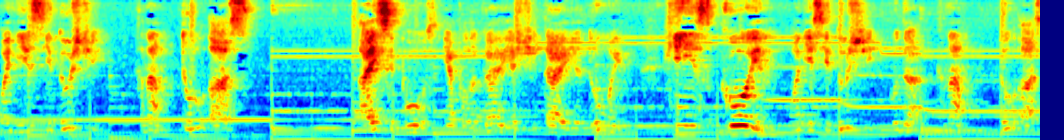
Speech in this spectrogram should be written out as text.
Он есть идущий к нам. To us. I suppose. Я полагаю, я считаю, я думаю. He is going. Он есть идущий. Куда? К нам. To us.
